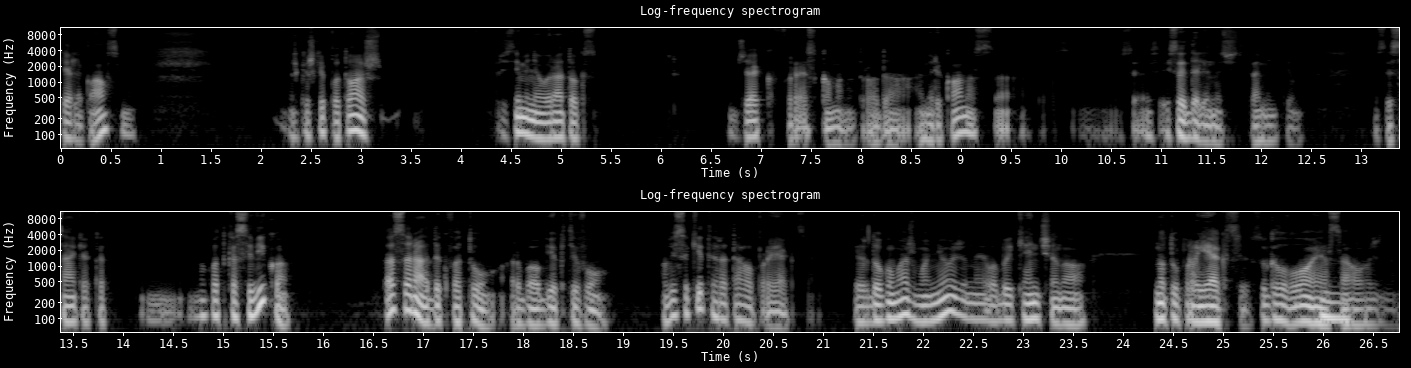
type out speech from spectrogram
kėlė klausimą. Ir kažkaip po to aš prisiminiau, yra toks Jack Fresco, man atrodo, amerikonas, toks, jisai, jisai, dalinasi šitą mintim. Jisai sakė, kad, nu, pat kas įvyko, tas yra adekvatu arba objektivu, o visa kita yra tavo projekcija. Ir dauguma žmonių, žinai, labai kenčia nuo, nuo tų projekcijų, sugalvoja mm. savo, žinai.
